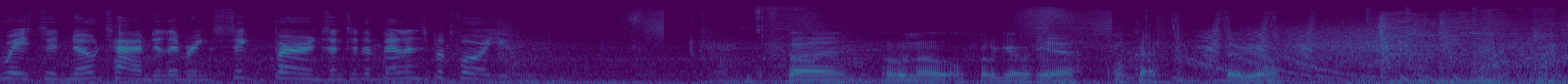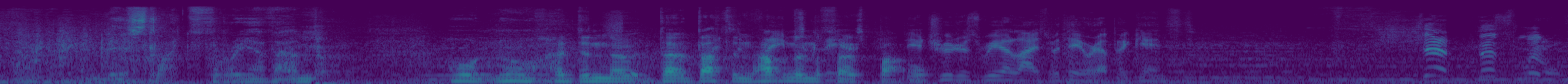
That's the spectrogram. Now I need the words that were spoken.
You wasted no time delivering sick burns into the villains before you. Burn. Oh no, I've got to go here. Okay, there we go. Missed like three of them. Oh no, I didn't know that that didn't happen in the first battle. The intruders realized what they were up against. Shit, this little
